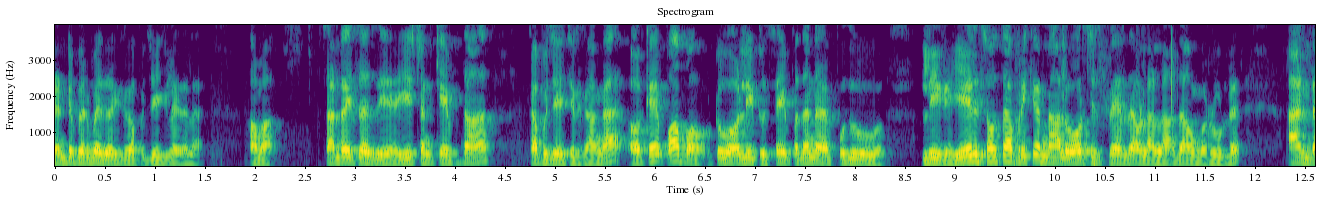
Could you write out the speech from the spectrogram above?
ரெண்டு பேருமே இது வரைக்கும் கப்பு ஜெயிக்கல இதில். ஆமாம் சன்ரைசர்ஸ் ஈஸ்டர்ன் கேப் தான் கப்பு ஜெயிச்சிருக்காங்க. ஓகே பார்ப்போம் டூ ஒன்லி டு சே இப்போ தானே புது லீக் ஏழு சவுத் ஆஃப்ரிக்கா நாலு ஓவர்சீஸ் பிளேயர் தான் விளாட்லாம் அதான் அவங்க rule and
